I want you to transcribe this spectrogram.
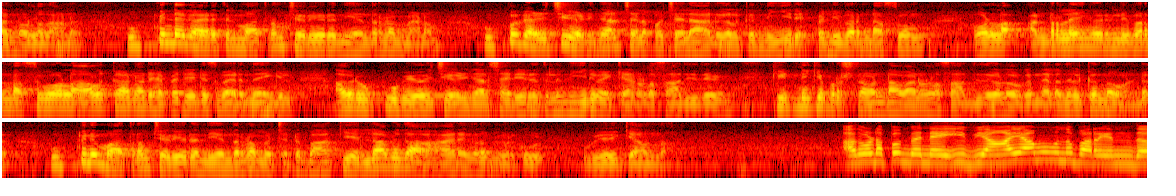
തന്നെ ഉള്ളതാണ് ഉപ്പിന്റെ കാര്യത്തിൽ മാത്രം ചെറിയൊരു നിയന്ത്രണം വേണം. ഉപ്പ് കഴിച്ചു കഴിഞ്ഞാൽ ചിലപ്പോൾ ചില ആളുകൾക്ക് നീര് ഇപ്പോൾ ലിവറിന്റെ അസുഖം ഉള്ള അണ്ടർലൈങ് ഒരു ലിവറിന്റെ അസുഖമുള്ള ആൾക്കാണ് ഒരു ഹെപ്പറ്റൈറ്റിസ് വരുന്നതെങ്കിൽ അവർ ഉപ്പ് ഉപയോഗിച്ച് കഴിഞ്ഞാൽ ശരീരത്തിൽ നീര് വയ്ക്കാനുള്ള സാധ്യതയും കിഡ്നിക്ക് പ്രശ്നം ഉണ്ടാവാനുള്ള സാധ്യതകളും ഒക്കെ നിലനിൽക്കുന്നതുകൊണ്ട് ഉപ്പിന് മാത്രം ചെറിയൊരു നിയന്ത്രണം വെച്ചിട്ട് ബാക്കി എല്ലാവിധ ആഹാരങ്ങളും ഇവർക്ക് ഉപയോഗിക്കാവുന്ന ഉപയോഗിക്കാവുന്നതാണ്. അതോടൊപ്പം തന്നെ ഈ വ്യായാമം എന്ന് പറയുന്നത്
